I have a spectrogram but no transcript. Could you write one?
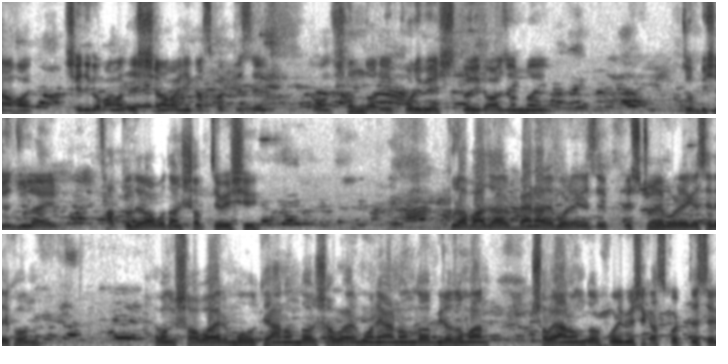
না হয়, সেদিকেও বাংলাদেশ সেনাবাহিনী কাজ করতেছে এবং সুন্দর এই পরিবেশ তৈরি করার জন্যই চব্বিশে জুলাই ছাত্রদের অবদান সবচেয়ে বেশি। পুরা বাজার ব্যানারে ভরে গেছে ফেস্টুনে ভরে গেছে, দেখুন। এবং সবার মুখে আনন্দ, সবার মনে আনন্দ, বিরাজমান। সবাই আনন্দ পরিবেশে কাজ করতেছেন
